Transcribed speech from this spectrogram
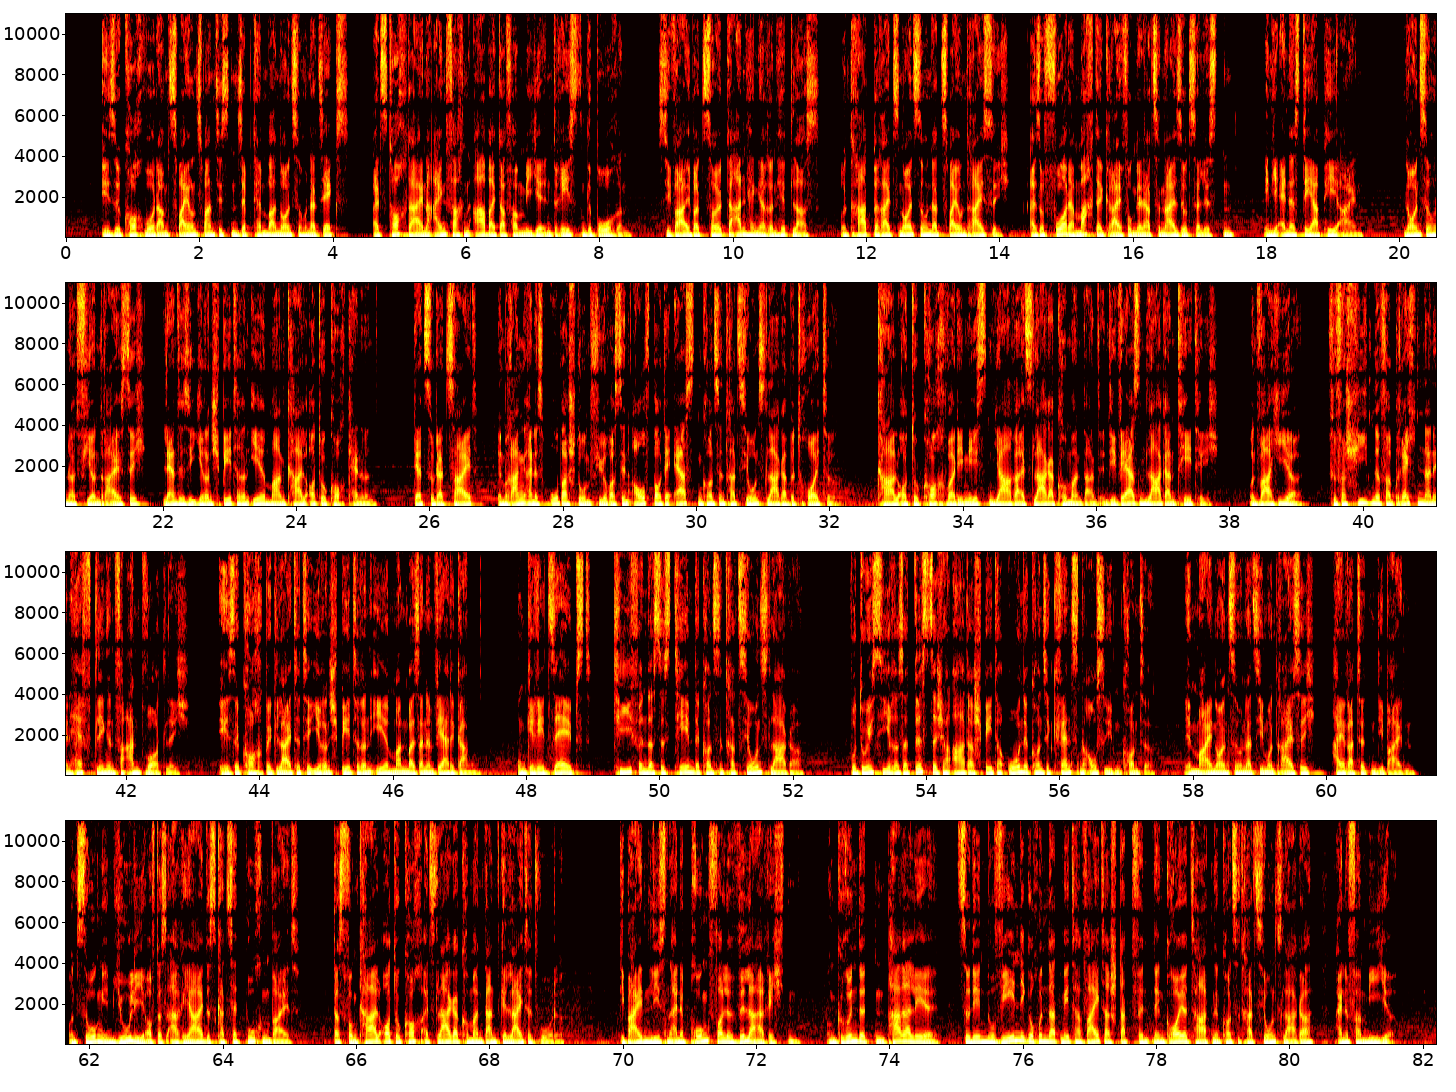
Ese Koch wurde am 22. September 1906 als Tochter einer einfachen Arbeiterfamilie in Dresden geboren. Sie war überzeugte Anhängerin Hitlers und trat bereits 1932, also vor der Machtergreifung der Nationalsozialisten, in die NSDAP ein. 1934 lernte sie ihren späteren Ehemann Karl Otto Koch kennen, der zu der Zeit im Rang eines Obersturmführers den Aufbau der ersten Konzentrationslager betreute. Karl Otto Koch war die nächsten Jahre als Lagerkommandant in diversen Lagern tätig und war hier für verschiedene Verbrechen an den Häftlingen verantwortlich. Ese Koch begleitete ihren späteren Ehemann bei seinem Werdegang und gerät selbst tief in das System der Konzentrationslager, wodurch sie ihre sadistische Ader später ohne Konsequenzen ausüben konnte. Im Mai 1937 heirateten die beiden und zogen im Juli auf das Areal des KZ Buchenwald, das von Karl Otto Koch als Lagerkommandant geleitet wurde. Die beiden ließen eine prunkvolle Villa errichten und gründeten parallel zu den nur wenige hundert Meter weiter stattfindenden Gräueltaten im Konzentrationslager eine Familie.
